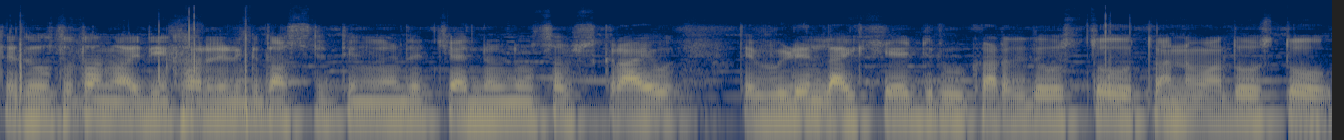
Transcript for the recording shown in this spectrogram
ਤੇ ਦੋਸਤੋ, ਤੁਹਾਨੂੰ ਅੱਜ ਦੀਆਂ ਖਬਰਾਂ ਜਿਹੜੀਆਂ ਦੱਸ ਦਿੱਤੀਆਂ ਗਈਆਂ ਤੇ ਚੈਨਲ ਨੂੰ ਸਬਸਕ੍ਰਾਈਬ ਤੇ ਵੀਡੀਓ ਨੂੰ ਲਾਈਕ, ਸ਼ੇਅਰ ਜ਼ਰੂਰ ਕਰ ਦਿਓ ਦੋਸਤੋ। ਧੰਨਵਾਦ ਦੋਸਤੋ।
